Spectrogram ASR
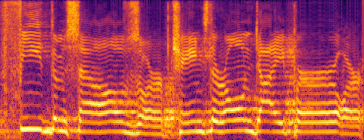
feed themselves or change their own diaper or,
